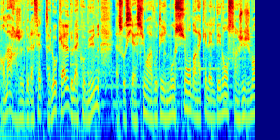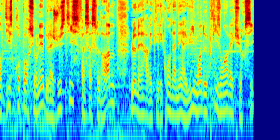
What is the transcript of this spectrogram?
en marge de la fête locale de la commune. L'association a voté une motion dans laquelle elle dénonce un jugement disproportionné de la justice face à ce drame. Le maire avait été condamné à huit mois de prison avec sursis.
